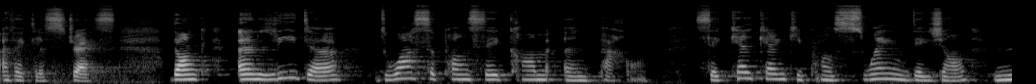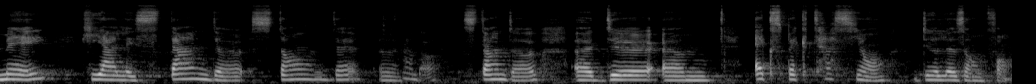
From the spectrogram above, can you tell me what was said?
avec le stress. Donc, un leader doit se penser comme un parent. C'est quelqu'un qui prend soin des gens, mais qui a les standards, standards, euh, standards euh, de euh, expectation de leurs enfants.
